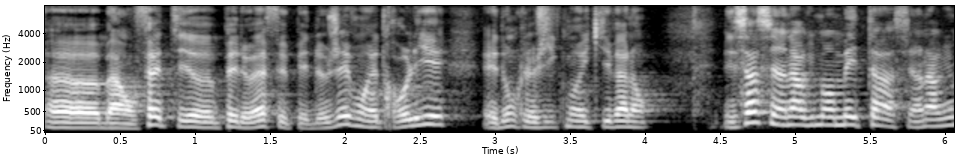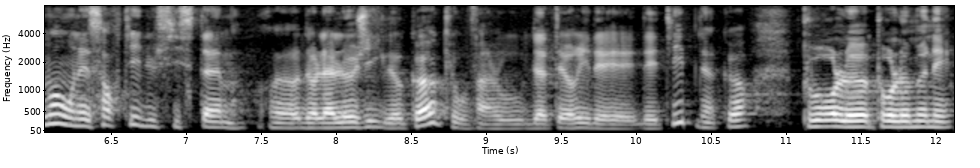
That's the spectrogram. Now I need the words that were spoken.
ben, en fait, P de F et P de G vont être reliés, et donc logiquement équivalents. Mais ça, c'est un argument méta, c'est un argument où on est sorti du système euh, de la logique de Koch, enfin, ou de la théorie des, types, d'accord, pour le, pour le mener.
